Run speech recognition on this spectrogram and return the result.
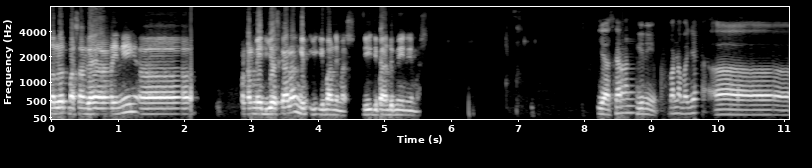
menurut Mas Angga ini uh, peran media sekarang gimana nih Mas di, di pandemi ini Mas? Ya sekarang gini, apa namanya? Uh,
